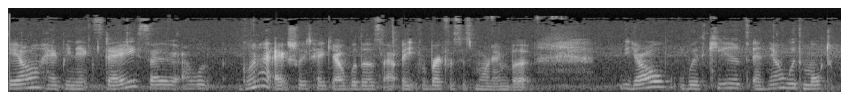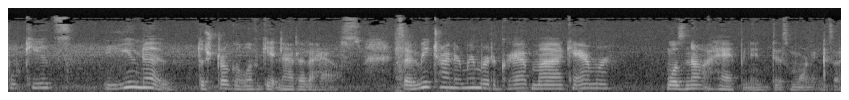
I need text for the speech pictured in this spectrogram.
Y'all, happy next day. So I was gonna actually take y'all with us to eat for breakfast this morning, but y'all with kids and y'all with multiple kids, you know the struggle of getting out of the house. So me trying to remember to grab my camera was not happening this morning so.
